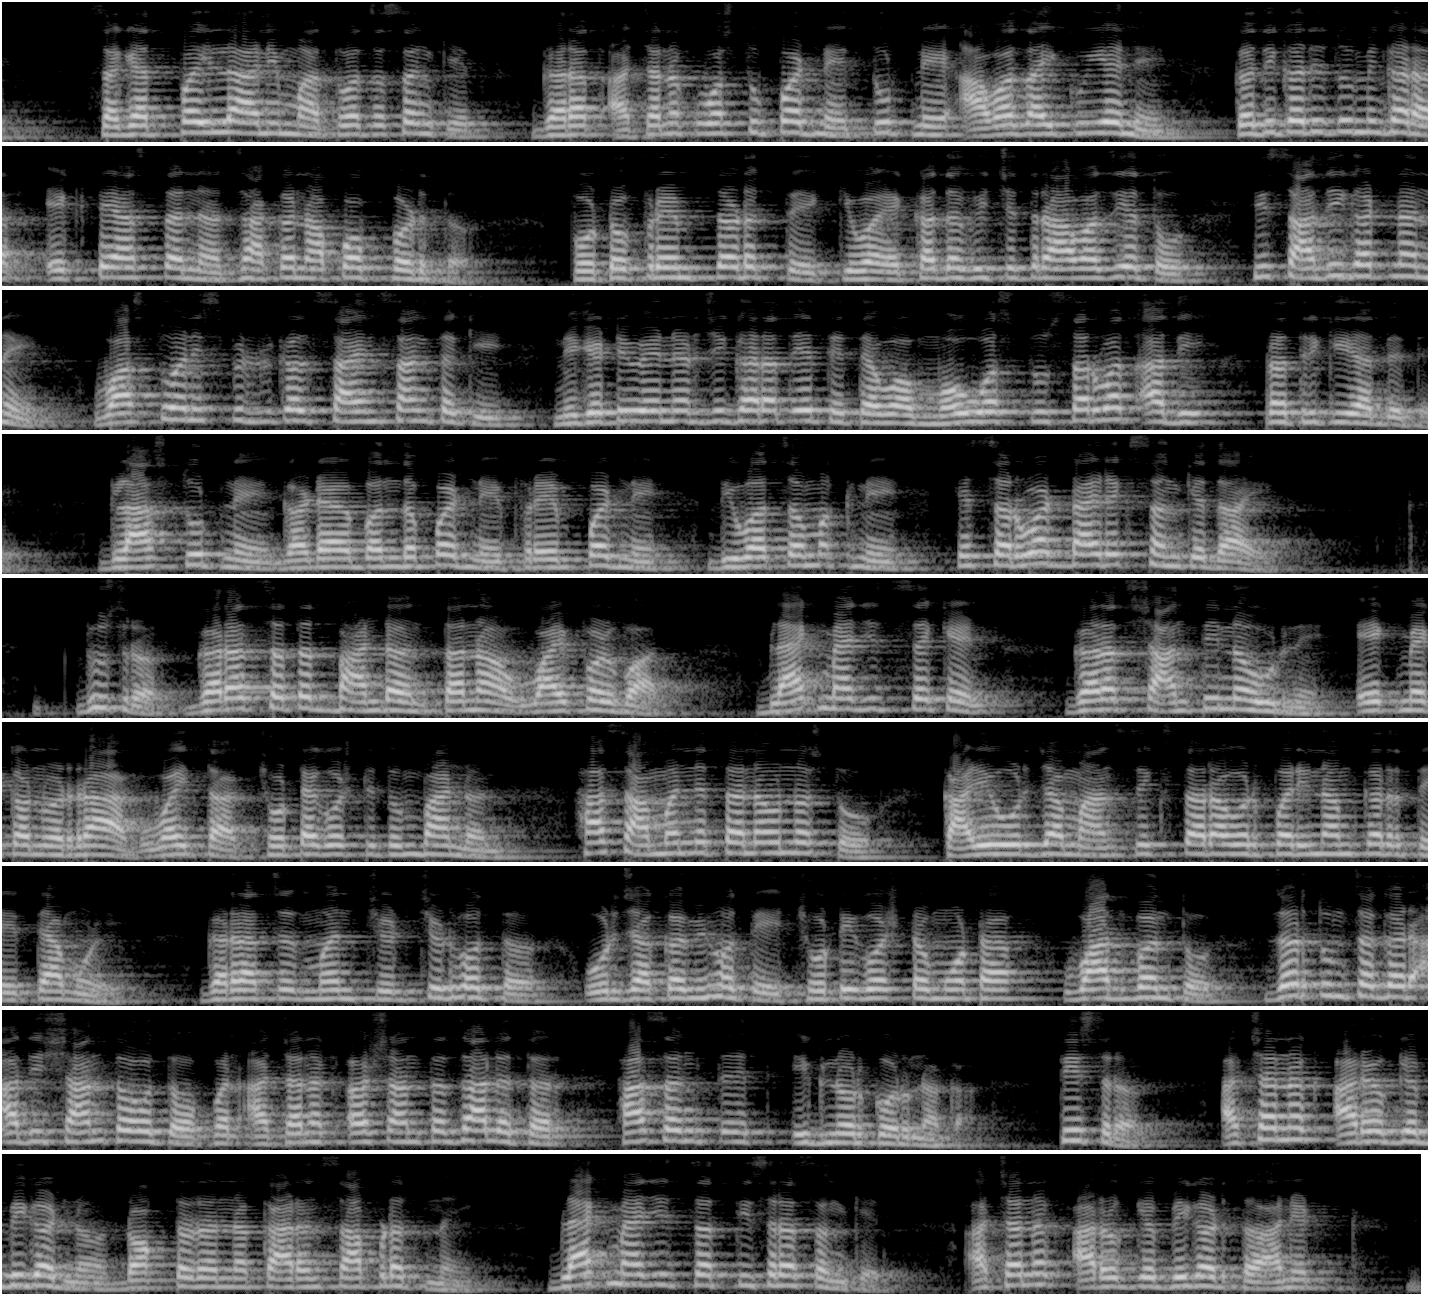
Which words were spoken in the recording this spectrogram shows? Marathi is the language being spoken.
सगळ्यात पहिला आणि महत्त्वाचा संकेत घरात अचानक वस्तू पडणे तुटणे आवाज ऐकू येणे. कधीकधी तुम्ही घरात एकटे असताना झाकण आपोआप पडतं. फोटो फ्रेम तडकते किंवा एखादा विचित्र आवाज येतो ही साधी घटना नाही. वास्तू आणि स्पिरिच्युअल सायन्स सांगतं की निगेटिव्ह एनर्जी घरात येते तेव्हा मऊ वस्तू सर्वात आधी प्रतिक्रिया देते. ग्लास तुटणे घड्याळ बंद पडणे फ्रेम पडणे दिवा चमकणे हे सर्वात डायरेक्ट संकेत आहे. दुसरं घरात सतत भांडण तणाव वायफळ वाद. ब्लॅक मॅजिक सेकंड घरात शांती न उरणे एकमेकांवर राग वैताग छोट्या गोष्टीतून भांडण. हा सामान्य तणाव नसतो. काळी ऊर्जा मानसिक स्तरावर परिणाम करते त्यामुळे. घराचं मन चिडचिड होतं ऊर्जा कमी होते छोटी गोष्ट मोठा वाद बनतो. जर तुमचं घर आधी शांत होतं पण अचानक अशांत झालं तर हा संकेत इग्नोर करू नका. तिसरं अचानक आरोग्य बिघडणं डॉक्टरांना कारण सापडत नाही. ब्लॅक मॅजिकचा तिसरा संकेत अचानक आरोग्य बिघडतं आणि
